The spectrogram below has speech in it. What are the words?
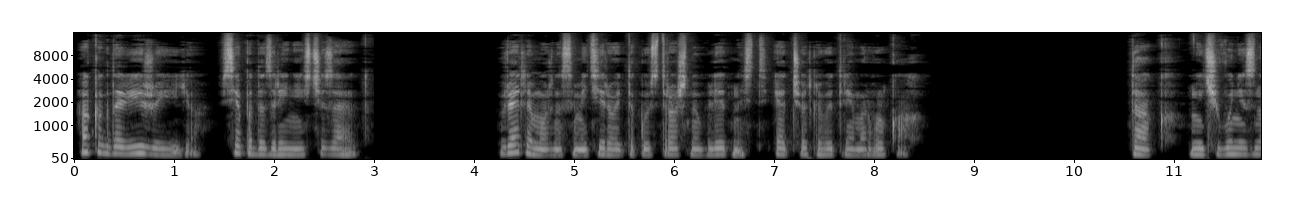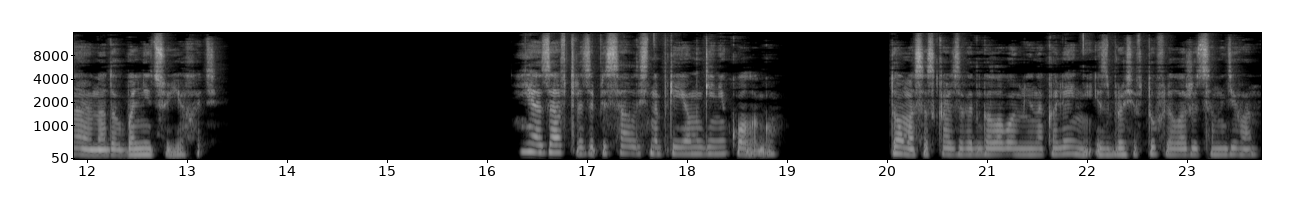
А когда вижу ее, все подозрения исчезают. Вряд ли можно сымитировать такую страшную бледность и отчетливый тремор в руках. Так, ничего не знаю, надо в больницу ехать. Я завтра записалась на прием к гинекологу. Тома соскальзывает головой мне на колени и, сбросив туфли, ложится на диван.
